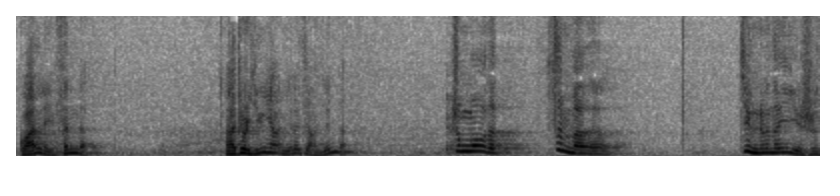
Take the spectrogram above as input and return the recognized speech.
管理分的，啊，就是影响你的奖金的。中欧的这么。竞争的意识，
